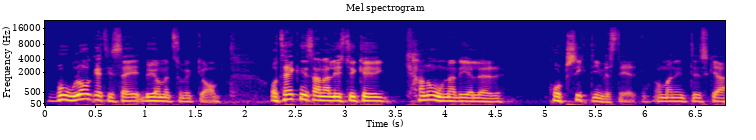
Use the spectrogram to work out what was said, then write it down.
Så bolaget i sig bryr jag mig inte så mycket om. Och teknisk analys tycker jag är kanon när det gäller kortsiktig investering. Om man inte ska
